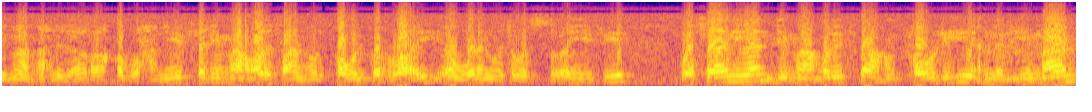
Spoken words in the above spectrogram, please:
إمام أهل العراق أبو حنيفة لما عرف عنه القول بالرأي أولا وتوسعه فيه وثانيا لما عرف عن قوله أن الإيمان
